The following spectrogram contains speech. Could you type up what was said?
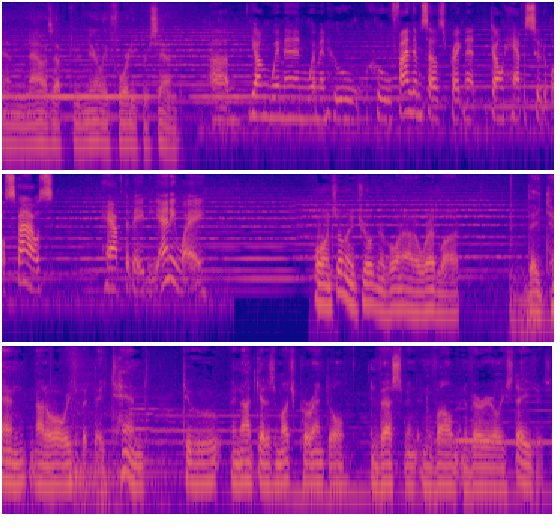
and now is up to nearly 40 percent um, young women, women who, who find themselves pregnant, don't have a suitable spouse, have the baby anyway. Well, when so many children are born out of wedlock, they tend, not always, but they tend to not get as much parental investment and involvement in the very early stages.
